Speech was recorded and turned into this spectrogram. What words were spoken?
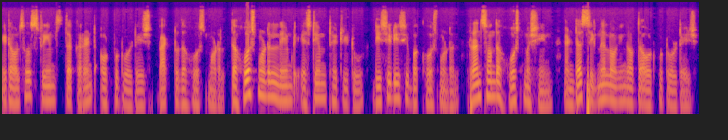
It also streams the current output voltage back to the host model. The host model named STM32 DC-DC buck host model runs on the host machine and does signal logging of the output voltage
